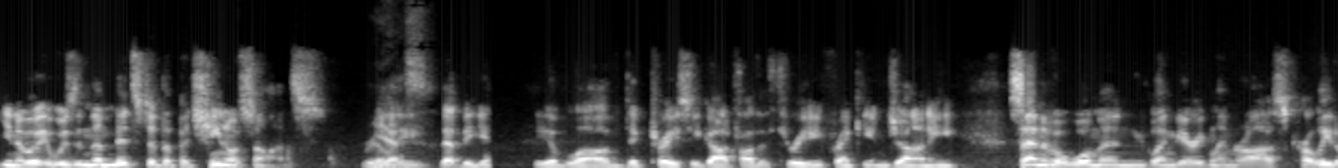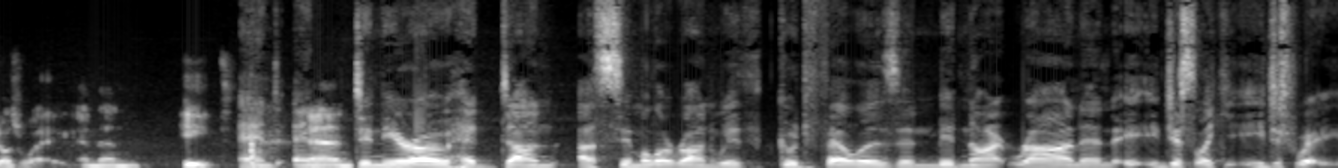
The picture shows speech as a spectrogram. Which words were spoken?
you know, it was in the midst of the Pacino sons, really, Yes. that began Sea of Love, Dick Tracy, Godfather Three, Frankie and Johnny, Scent of a Woman, Glengarry Glen Ross, Carlito's Way, and then Heat. And, and And- De Niro had done a similar run with Goodfellas and Midnight Run, and it, it just like he just went,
